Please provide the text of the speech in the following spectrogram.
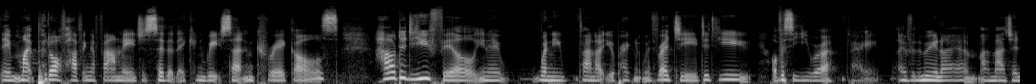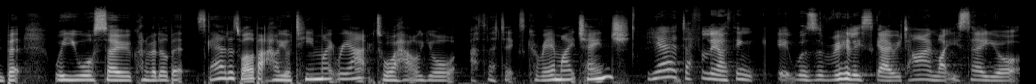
they might put off having a family just so that they can reach certain career goals. How did you feel? You know, when you found out you're pregnant with Reggie, did you obviously you were very over the moon, I, I, imagine, but were you also kind of a little bit scared as well about how your team might react or how your athletics career might change? Yeah, definitely. I think it was a really scary time. Like you say, you're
